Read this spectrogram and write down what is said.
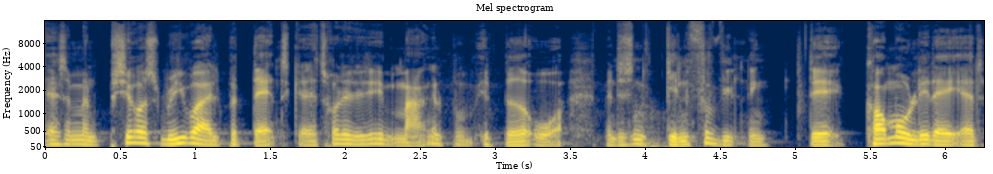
Altså, man siger også rewild på dansk, og jeg tror, det er lidt mangel på et bedre ord, men det er sådan en genforvildning. Det kommer jo lidt af, at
